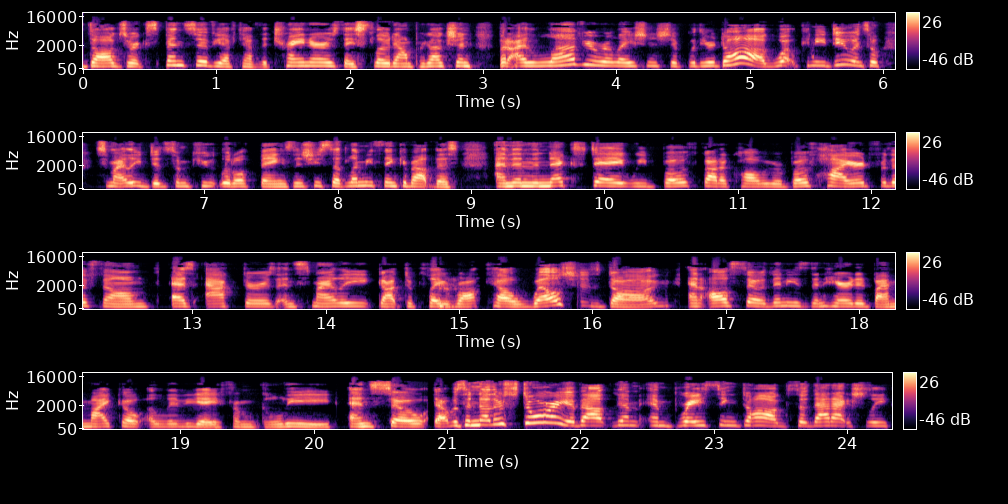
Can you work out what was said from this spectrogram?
dogs are expensive. You have to have the trainers. They slow down production. But I love your relationship with your dog. What can he do? And so Smiley did some cute little things and she said, let me think about this. And then the next day we both got a call. We were both hired for the film as actors and Smiley got to play Raquel Welch's dog. And also then he's inherited by Michael Olivier from Glee. And so that was another story about them embracing dogs. So that actually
